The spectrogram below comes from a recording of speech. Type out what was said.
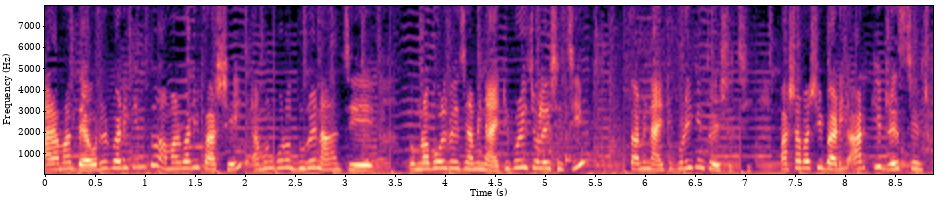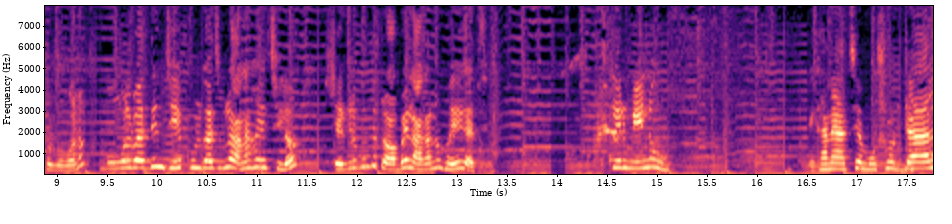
আর আমার দেওরের বাড়ি কিন্তু আমার বাড়ির পাশেই। এমন কোনো দূরে না যে তোমরা বলবে যে আমি নাইটি পরেই চলে এসেছি, তো আমি নাইটি পরেই কিন্তু এসেছি। পাশাপাশি বাড়ি আর কি ড্রেস চেঞ্জ করব বলো? মঙ্গলবার দিন যে ফুল গাছগুলো আনা হয়েছিল, সেগুলো কিন্তু টবে লাগানো হয়ে গেছে। আজকের মেনু এখানে আছে মুসুর ডাল,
